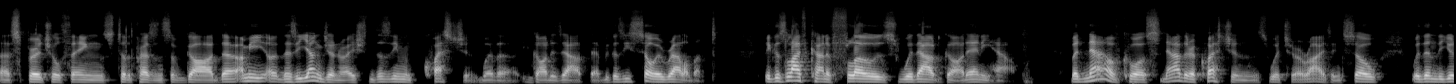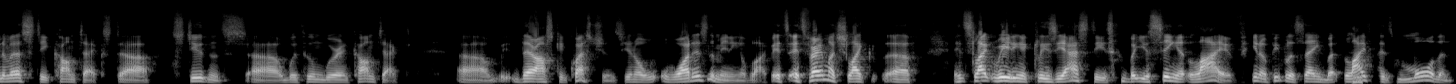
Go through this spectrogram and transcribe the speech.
uh, spiritual things to the presence of God. Uh, I mean, uh, there's a young generation doesn't even question whether God is out there because he's so irrelevant. Because life kind of flows without God anyhow. But now, of course, now there are questions which are arising. So within the university context, uh, students uh, with whom we're in contact uh, they're asking questions. You know, what is the meaning of life? It's it's very much like uh, it's like reading Ecclesiastes, but you're seeing it live. You know, people are saying, but mm. life is more than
